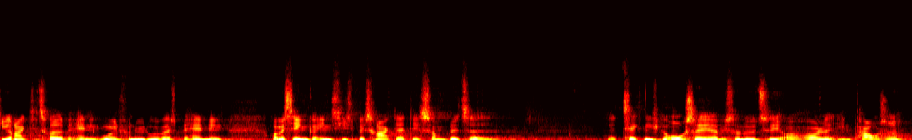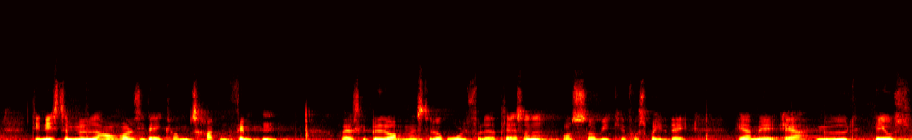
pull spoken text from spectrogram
direkte til tredje behandling uden fornyet udvalgsbehandling, og hvis ingen gør indsigelse, betragter jeg det som vedtaget. Af tekniske årsager er vi så nødt til at holde en pause. Det næste møde afholdes i dag kl. 13.15, og jeg skal bede om, at man stille og roligt forlader pladserne, og så vi kan få spredt af. Hermed er mødet hævet.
